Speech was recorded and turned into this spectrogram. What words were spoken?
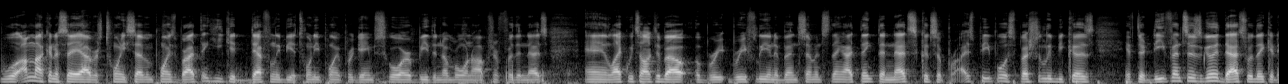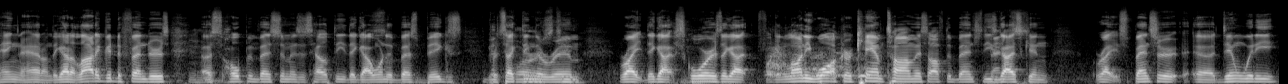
well, I'm not gonna say average 27 points, but I think he could definitely be a 20 point per game scorer, be the number one option for the Nets. And like we talked about a br- briefly in the Ben Simmons thing, I think the Nets could surprise people, especially because if their defense is good, that's where they could hang their hat on. They got a lot of good defenders. Uh, hoping Ben Simmons is healthy. They got one of the best bigs Good protecting the rim. too. Right, they got scores. They got fucking Lonnie Walker, Cam Thomas off the bench. These Spence. guys can. Right, Spencer uh, Dinwiddie,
